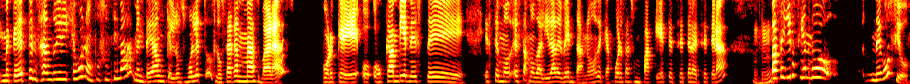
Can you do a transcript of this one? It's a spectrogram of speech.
me, quedé pensando y dije, bueno, pues últimamente, aunque los boletos los hagan más varas, porque o, cambien este, este, esta modalidad de venta, ¿no? De que a fuerza es un paquete, etcétera, etcétera, va a seguir siendo negocio.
